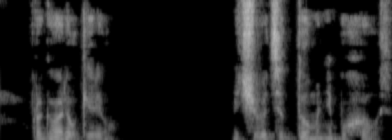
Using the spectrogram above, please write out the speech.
— проговорил Кирилл, — «и чего тебе дома не бухалось?»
